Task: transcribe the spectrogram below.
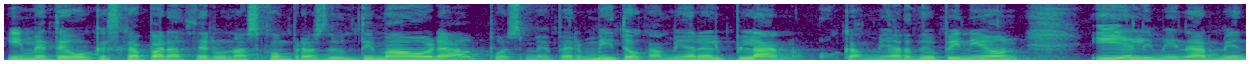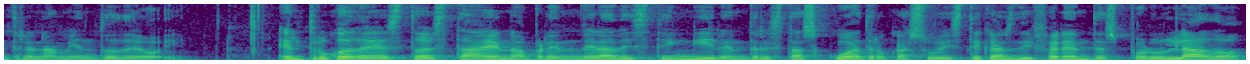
y me tengo que escapar a hacer unas compras de última hora, pues me permito cambiar el plan o cambiar de opinión y eliminar mi entrenamiento de hoy. El truco de esto está en aprender a distinguir entre estas cuatro casuísticas diferentes por un lado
